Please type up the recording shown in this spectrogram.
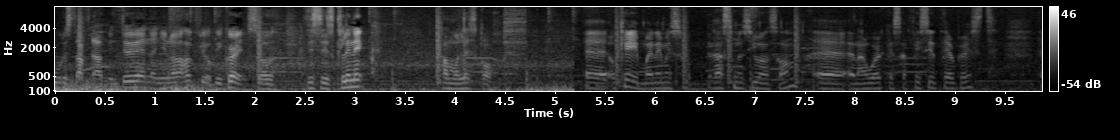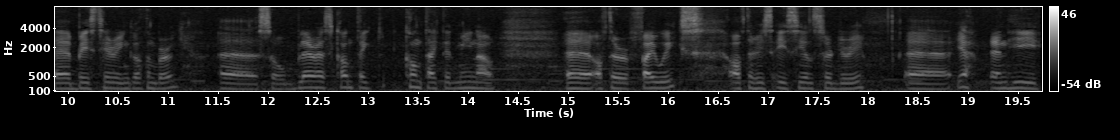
all the stuff that I've been doing and you know, hopefully it'll be great. So this is Clinic. Come on, let's go. Uh, okay, my name is Rasmus Johansson uh, and I work as a physiotherapist uh, based here in Gothenburg. Uh, so Blair has contact, contacted me now uh, after five weeks after his ACL surgery. Uh, yeah, and he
